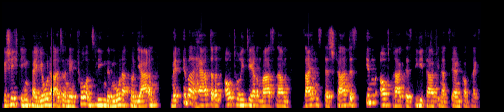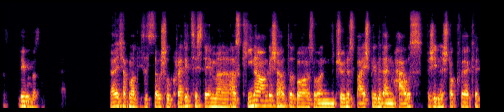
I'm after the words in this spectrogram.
geschichtlichen Periode, also in den vor uns liegenden Monaten und Jahren, mit immer härteren autoritären Maßnahmen seitens des Staates im Auftrag des digital-finanziellen Komplexes leben müssen. Ja, ich habe mal dieses Social Credit System äh, aus China angeschaut. Das war so ein schönes Beispiel mit einem Haus, verschiedene Stockwerke.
